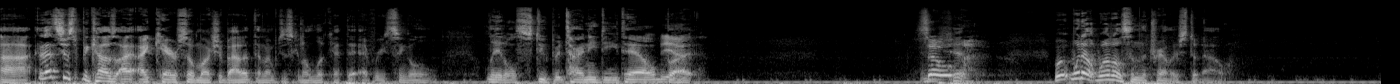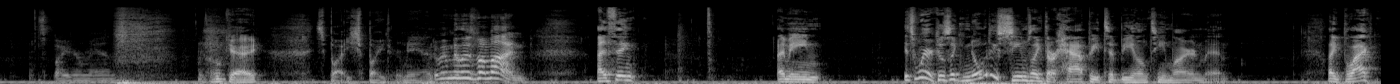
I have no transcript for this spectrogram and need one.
Uh, and that's just because I, I care so much about it that I'm just going to look at the every single little stupid tiny detail. Yeah. But So Shit. what what, what else in the trailer stood out? Spider Man. Okay, Spy Spider Man. It made me lose my mind. I think. I mean, it's weird because like nobody seems like they're happy to be on Team Iron Man. Like Black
